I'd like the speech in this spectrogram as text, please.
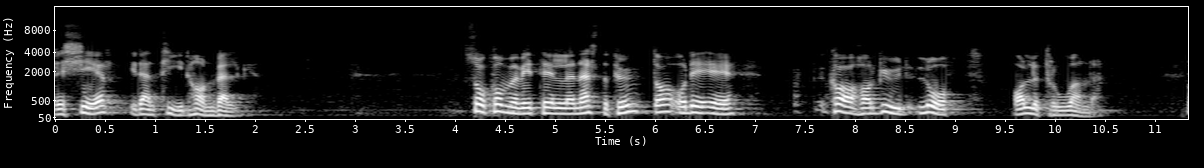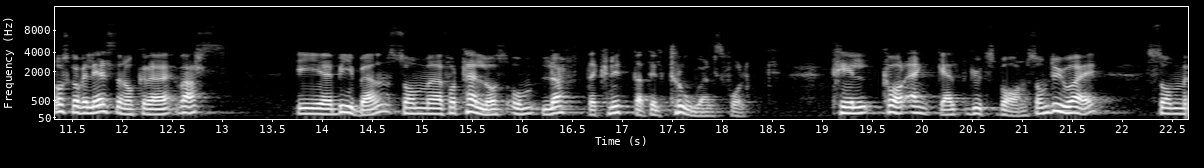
Det skjer i den tid han velger. Så kommer vi til neste punkt, da, og det er hva har Gud lovt alle troende? Nå skal vi lese noen vers i Bibelen som forteller oss om løftet knytta til troens folk. Til hver enkelt Guds barn, som du og jeg som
